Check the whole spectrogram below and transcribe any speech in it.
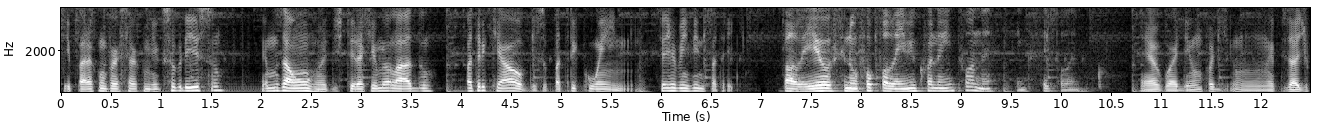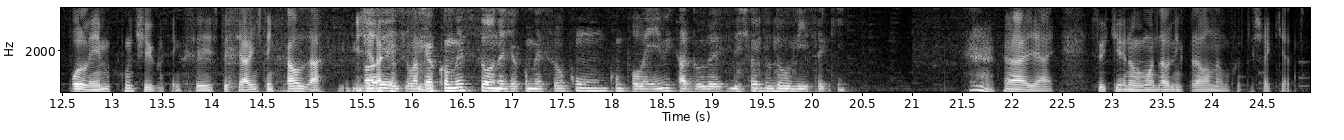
E para conversar comigo sobre isso, temos a honra de ter aqui ao meu lado Patrick Alves, o Patrick Wayne. Seja bem-vindo, Patrick. Valeu, se não for polêmico, eu nem tô, né? Tem que ser polêmico. É, eu guardei um, um episódio polêmico contigo. Tem que ser especial, a gente tem que causar e gerar cancelamento. já começou, né? Já começou com, com polêmica, a Duda. Deixa a Duda ouvir isso aqui. Ai, ai. Isso aqui eu não vou mandar o link pra ela, não. Vou deixar quieto.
